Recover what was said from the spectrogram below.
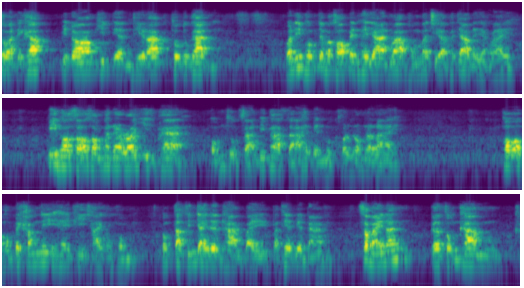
สวัสดีครับพี่น้องคิดเตียนที่รักทุกทุกท่าน วันนี้ผมจะมาขอเป็นพยานว่าผมมาเชื่อพระเจ้าได้อย่างไร ปีพศ 2525 ผมถูกศาลพิพากษาให้เป็นบุคคลล้มละลาย เพราะว่าผมไปคำนี้ให้พี่ชายของผม ผมตัดสินใจเดินทางไปประเทศเวียดนาม สมัยนั้นเกิดสงครามเข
